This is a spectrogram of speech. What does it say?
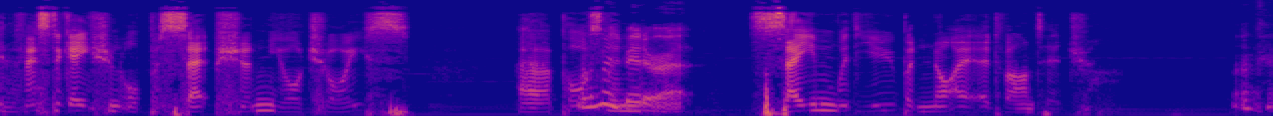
Investigation or perception, your choice. Uh, What am I Porcelain, better at? same with you, but not at advantage. Okay.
